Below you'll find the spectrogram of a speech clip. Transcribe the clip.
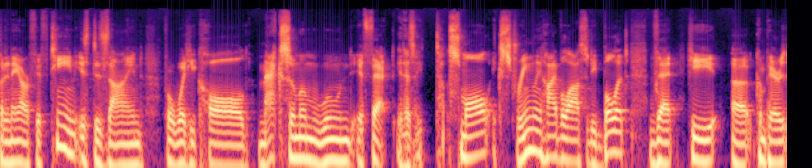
but an AR 15 is designed for what he called maximum wound effect. It has a t- small, extremely high velocity bullet that he uh, compares.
